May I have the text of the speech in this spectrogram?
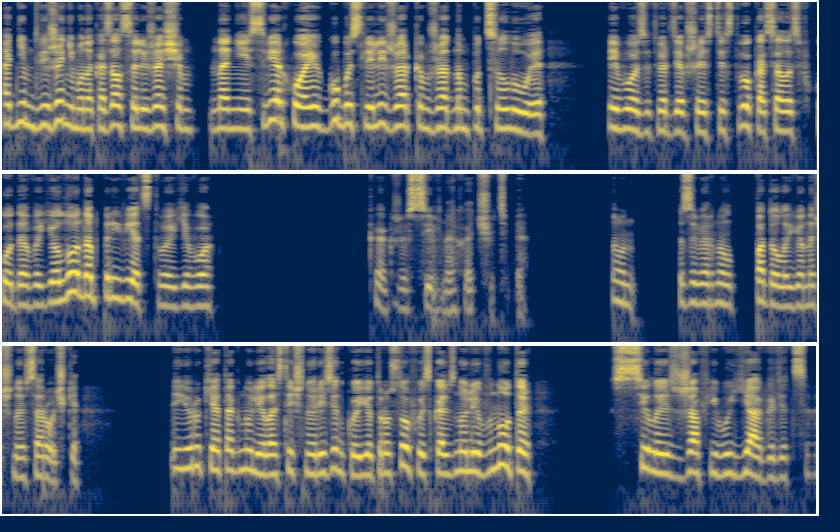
Одним движением он оказался лежащим на ней сверху, а их губы слились жарком жадном поцелуе. Его затвердевшее естество касалось входа в ее лоно, приветствуя его. «Как же сильно я хочу тебя!» Он завернул подол ее ночной сорочки. Ее руки отогнули эластичную резинку ее трусов и скользнули внутрь, силой сжав его ягодицы.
